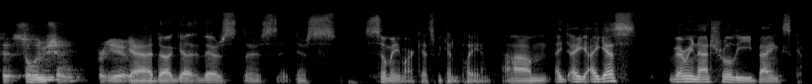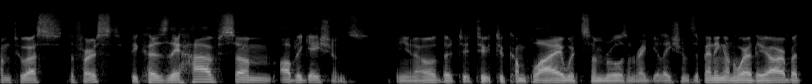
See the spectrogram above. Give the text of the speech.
to solution for you? Yeah, Doug. there's there's there's so many markets we can play in. Um, I, I, I guess very naturally banks come to us the first because they have some obligations you know the, to, to, to comply with some rules and regulations depending on where they are but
